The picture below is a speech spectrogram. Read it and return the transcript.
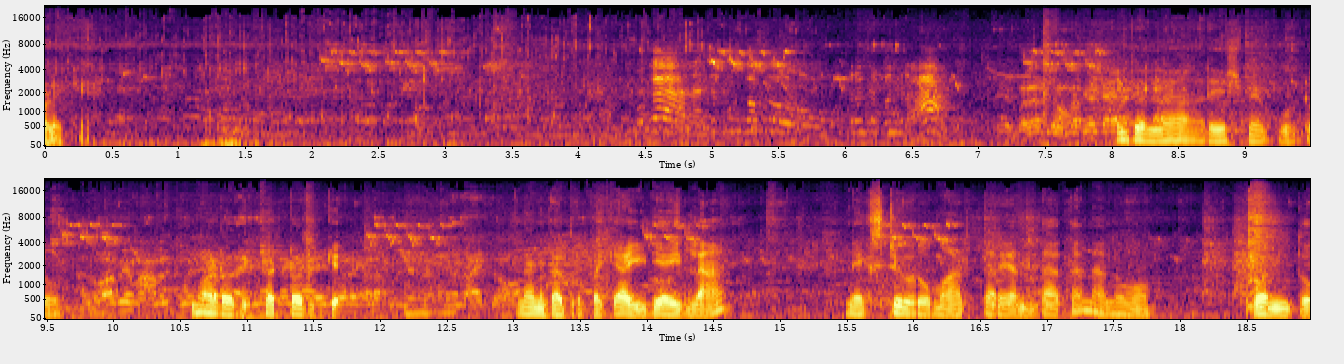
ಒಳಗೆ. ಇದೆಲ್ಲ ರೇಷ್ಮೆ ಗೂಡು ಮಾಡೋದಕ್ಕೆ ಕಟ್ಟೋದಕ್ಕೆ. ನನಗದ್ರ ಬಗ್ಗೆ ಐಡಿಯಾ ಇಲ್ಲ. ನೆಕ್ಸ್ಟ್ ಇವರು ಮಾಡ್ತಾರೆ ಅಂದಾಗ ನಾನು ಒಂದು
